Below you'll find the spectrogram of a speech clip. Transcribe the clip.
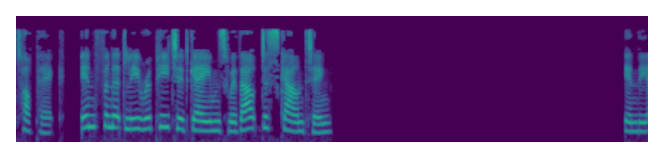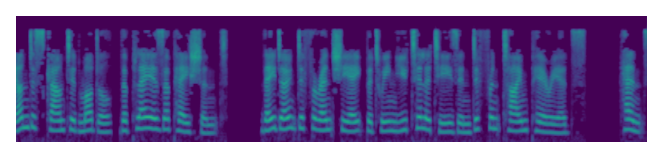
Topic Infinitely repeated games without discounting In the undiscounted model, the players are patient. They don't differentiate between utilities in different time periods. Hence,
